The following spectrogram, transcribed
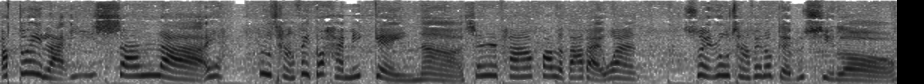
啊，对啦，依山啦。哎呀，入场费都还没给呢，生日趴花了八百万，所以入场费都给不起了。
